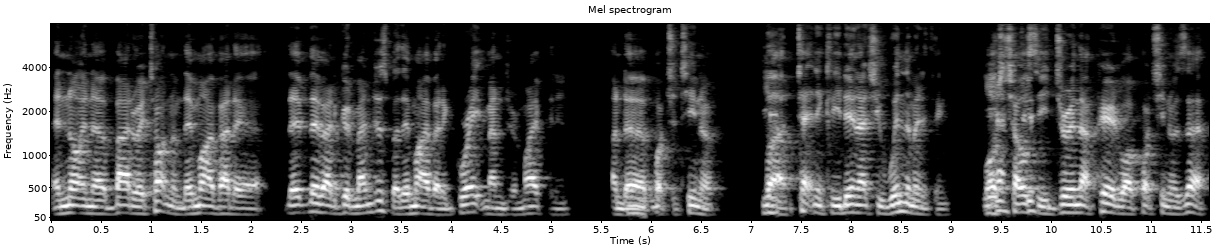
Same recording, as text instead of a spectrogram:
and not in a bad way. Tottenham, they might have had a they've, they've had good managers, but they might have had a great manager, in my opinion, under Mm. Pochettino. Yeah. But technically, he didn't actually win them anything. Whilst Yeah, Chelsea, during that period while Pochettino was there,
